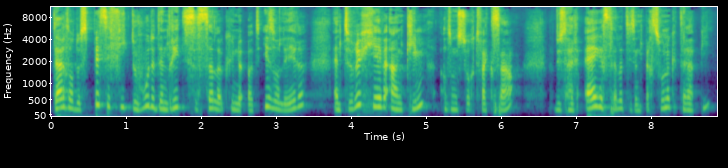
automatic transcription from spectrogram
Daar zouden we specifiek de goede dendritische cellen kunnen uit isoleren en teruggeven aan Kim als een soort vaccin. Dus haar eigen cellen, het is een persoonlijke therapie,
